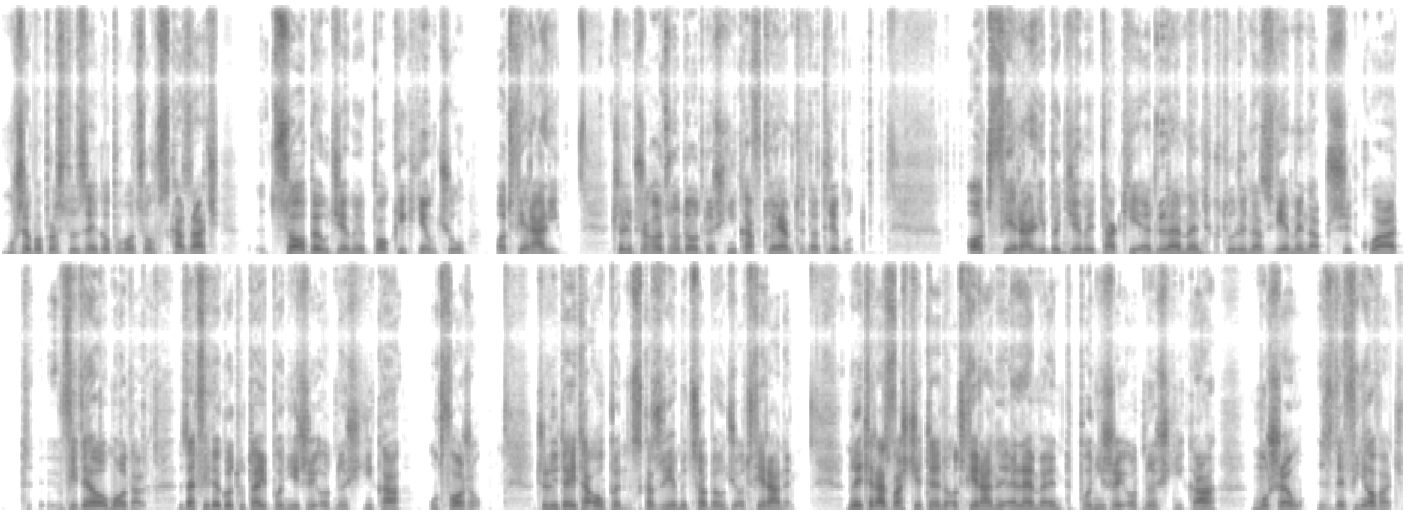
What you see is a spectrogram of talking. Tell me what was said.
Muszę po prostu za jego pomocą wskazać, co będziemy po kliknięciu otwierali. Czyli przechodzę do odnośnika, wklejam ten atrybut. Otwierali będziemy taki element, który nazwiemy na przykład wideo modal. Za chwilę go tutaj poniżej odnośnika utworzą. Czyli data open, wskazujemy co będzie otwierane. No i teraz właśnie ten otwierany element poniżej odnośnika muszę zdefiniować.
